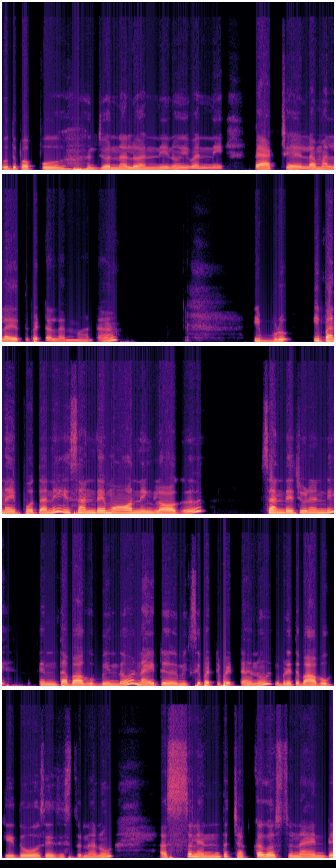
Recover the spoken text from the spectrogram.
ఉద్దుపప్పు జొన్నలు అన్నీను. ఇవన్నీ ప్యాక్ చేయాల. మళ్ళీ ఎత్తి పెట్టాలన్నమాట ఇప్పుడు ఈ పని అయిపోతానే ఈ సండే మార్నింగ్ లాగ్. సండే చూడండి ఎంత బాగా ఉబ్బిందో. నైట్ మిక్సీ పట్టి పెట్టాను. ఇప్పుడైతే బాబుకి దోశ వేసిస్తున్నాను అస్సలు ఎంత చక్కగా వస్తున్నాయంటే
